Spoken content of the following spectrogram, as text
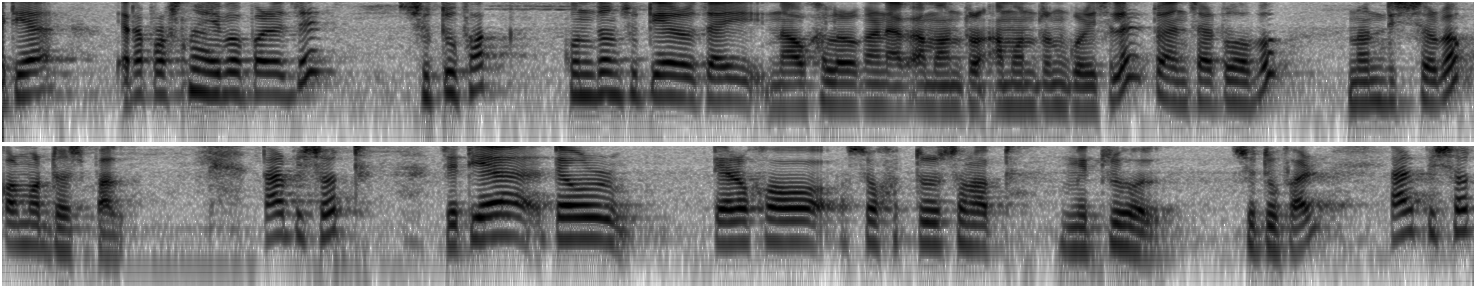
এতিয়া এটা প্ৰশ্ন আহিব পাৰে যে চুতুফাক কোনজন চুতীয়া ৰজাই নাওখালৰ কাৰণে আমন্ত্ৰণ আমন্ত্ৰণ কৰিছিলে তো এনচাৰটো হ'ব নন্দীশ্বৰ বা কৰ্মধ্বজ পাল। তাৰপিছত যেতিয়া তেওঁৰ তেৰশ চৌসত্তৰ চনত মৃত্যু হ'ল চুতুফাৰ তাৰপিছত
